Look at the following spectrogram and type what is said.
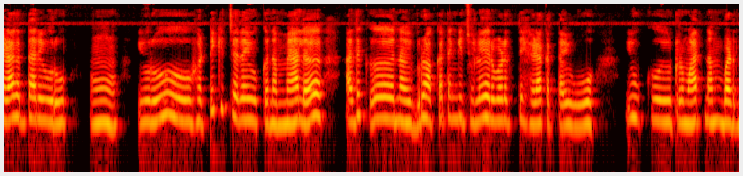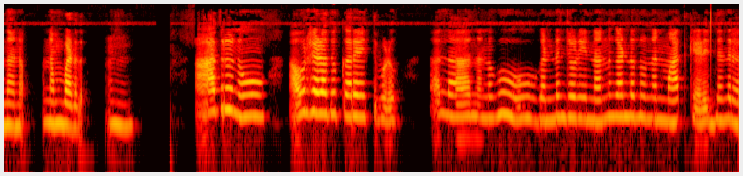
ಹೇಳಕತ್ತಾರೆ ಇವರು. ಹ್ಮ್, ಇವರು ಹೊಟ್ಟೆ ಕಿಚ್ಚದ ಇವಕ್ಕೆ ನಮ್ಮ ಮ್ಯಾಲ. ಅದಕ್ಕೆ ನಾವಿಬ್ರು ಅಕ್ಕ ತಂಗಿ ಚಲೋ ಇರಬಾರ್ದು ಹೇಳಕತ್ತ ಇವು. ಇವಕ್ಕೆ ಇವ್ರ ಮಾತು ನಂಬಾರ್ದು ನಾನು ನಂಬಾರ್ದು ಹ್ಮ್. ಆದ್ರೂ ಅವ್ರು ಹೇಳೋದು ಕರೆ ಐತಿ ಬಿಡು. ಅಲ್ಲ, ನನಗೂ ಗಂಡನ ಜೋಡಿ ನನ್ನ ಗಂಡನು ನನ್ನ ಮಾತು ಕೇಳಿದ್ದಂದ್ರೆ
